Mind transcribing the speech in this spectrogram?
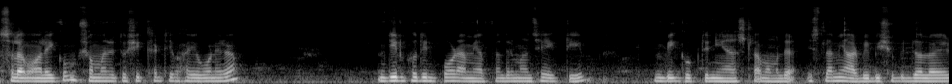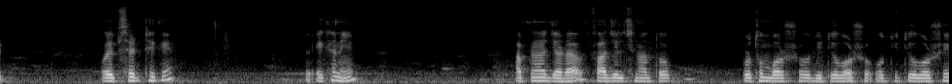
আসসালামু আলাইকুম, সম্মানিত শিক্ষার্থী ভাই বোনেরা। দীর্ঘদিন পর আমি আপনাদের মাঝে একটি বিজ্ঞপ্তি নিয়ে আসলাম আমাদের ইসলামী আরবি বিশ্ববিদ্যালয়ের ওয়েবসাইট থেকে। তো এখানে আপনারা যারা ফাজিল স্নাতক প্রথম বর্ষ, দ্বিতীয় বর্ষ ও তৃতীয় বর্ষে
